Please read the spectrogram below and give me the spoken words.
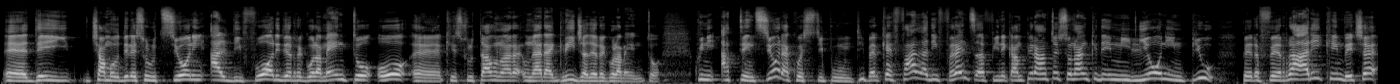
eh, dei, diciamo, delle soluzioni al di fuori del regolamento o eh, che sfruttavano un'area, grigia del regolamento. Quindi attenzione a questi punti, perché fa la differenza a fine campionato e sono anche dei milioni in più per Ferrari che invece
